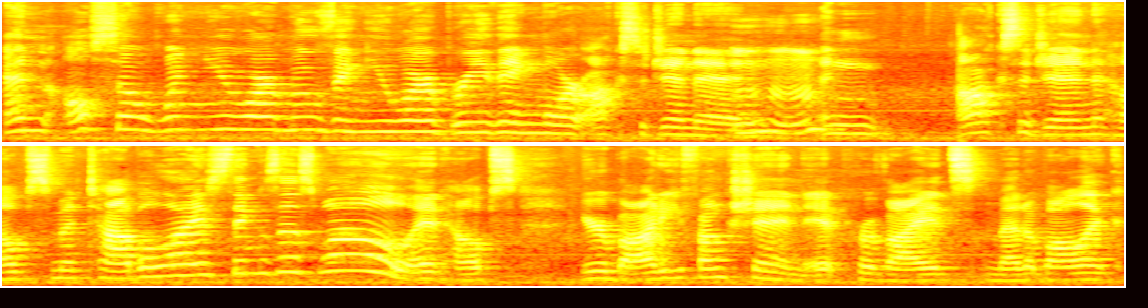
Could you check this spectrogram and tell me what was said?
And also, when you are moving, you are breathing more oxygen in. Mhm. And oxygen helps metabolize things as well. It helps your body function. It provides metabolic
